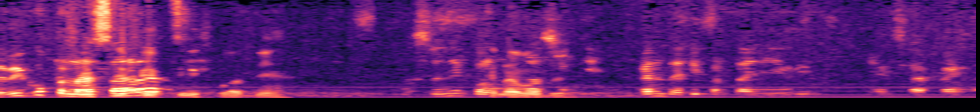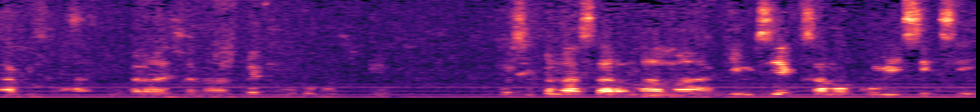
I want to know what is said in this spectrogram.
tapi gue penasaran 50-50 spotnya maksudnya kalau Kenapa masukin kan tadi pertanyaan ini yang siapa yang habis international break yang gue masukin. Gue sih penasaran sama Kim Ziyech sama Pulisic sih.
